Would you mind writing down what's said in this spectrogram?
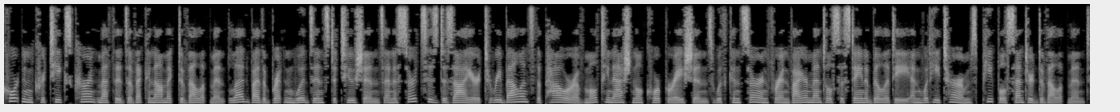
Korten critiques current methods of economic development led by the Bretton Woods institutions and asserts his desire to rebalance the power of multinational corporations with concern for environmental sustainability and what he terms people-centered development.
